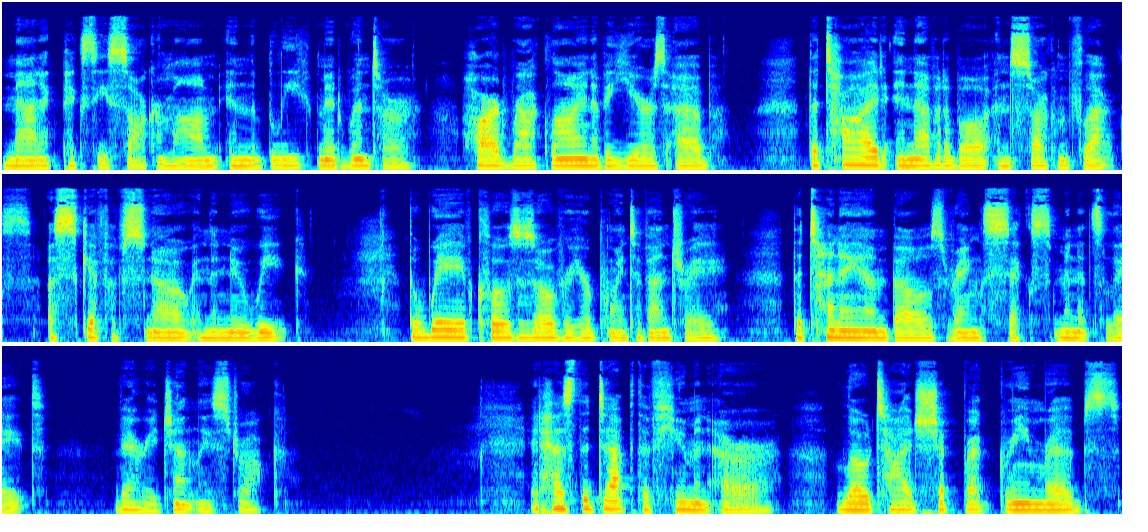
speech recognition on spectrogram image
manic pixie soccer mom in the bleak midwinter, hard wrack line of a year's ebb. The tide inevitable and circumflex, a skiff of snow in the new week. The wave closes over your point of entry. The 10 a.m. bells ring six minutes late, very gently struck. It has the depth of human error, low tide shipwreck green ribs.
